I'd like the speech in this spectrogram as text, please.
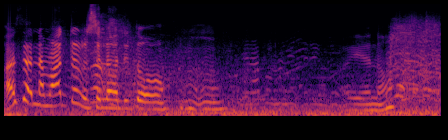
Asa na mato sila dito? oh. Mm Ayan oh.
